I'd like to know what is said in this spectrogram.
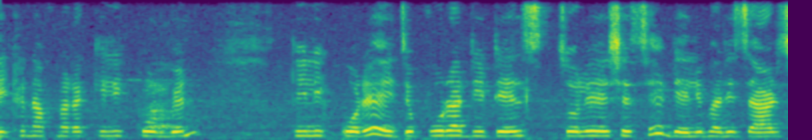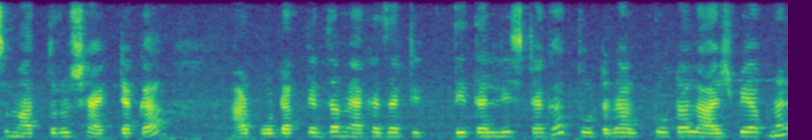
এইখানে আপনারা ক্লিক করবেন। ক্লিক করে এই যে পুরো ডিটেলস চলে এসেছে ডেলিভারি চার্জ মাত্র ষাট টাকা আর প্রোডাক্টের দাম এক হাজার তেতাল্লিশ টাকা। টোটাল টোটাল আসবে আপনার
